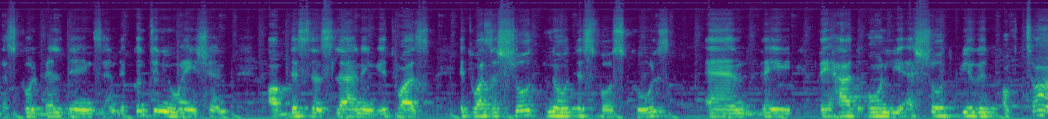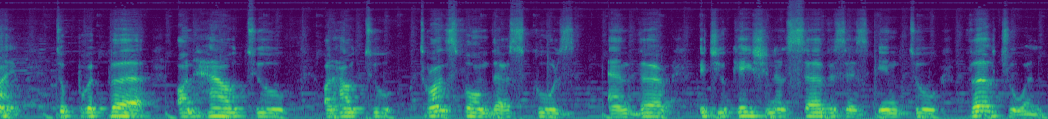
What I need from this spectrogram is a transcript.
the school buildings, and the continuation of distance learning. It was it was a short notice for schools, and they they had only a short period of time to prepare on how to on how to transform their schools and their educational services into virtual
